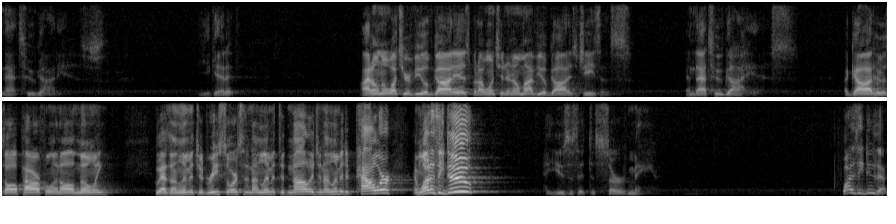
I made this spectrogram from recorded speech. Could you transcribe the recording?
And that's who God is. You get it? I don't know what your view of God is, but I want you to know my view of God is Jesus. And that's who God is. A God who is all powerful and all knowing, who has unlimited resources and unlimited knowledge and unlimited power. And what does He do? He uses it to serve me. Why does He do that?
